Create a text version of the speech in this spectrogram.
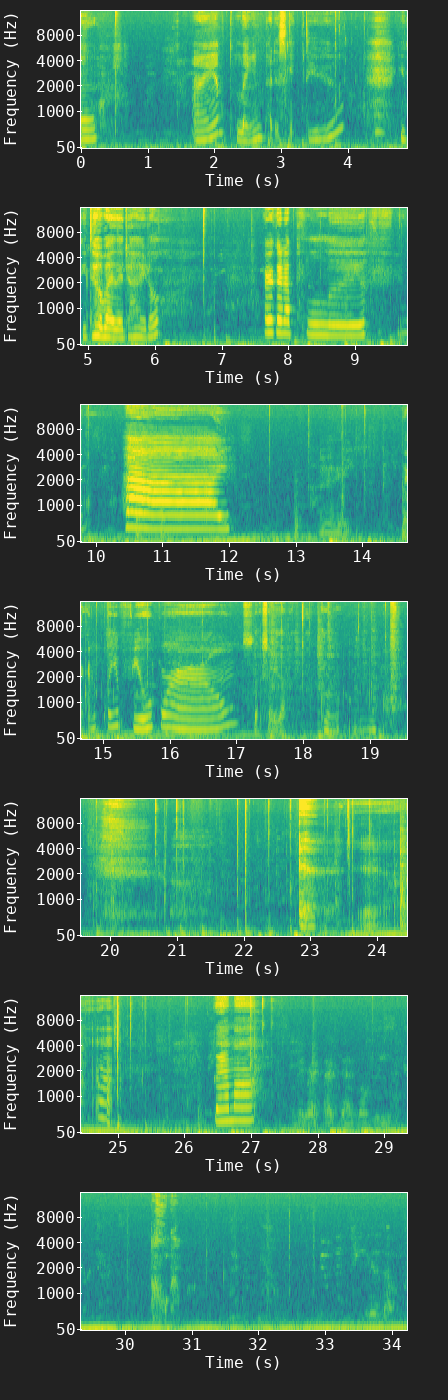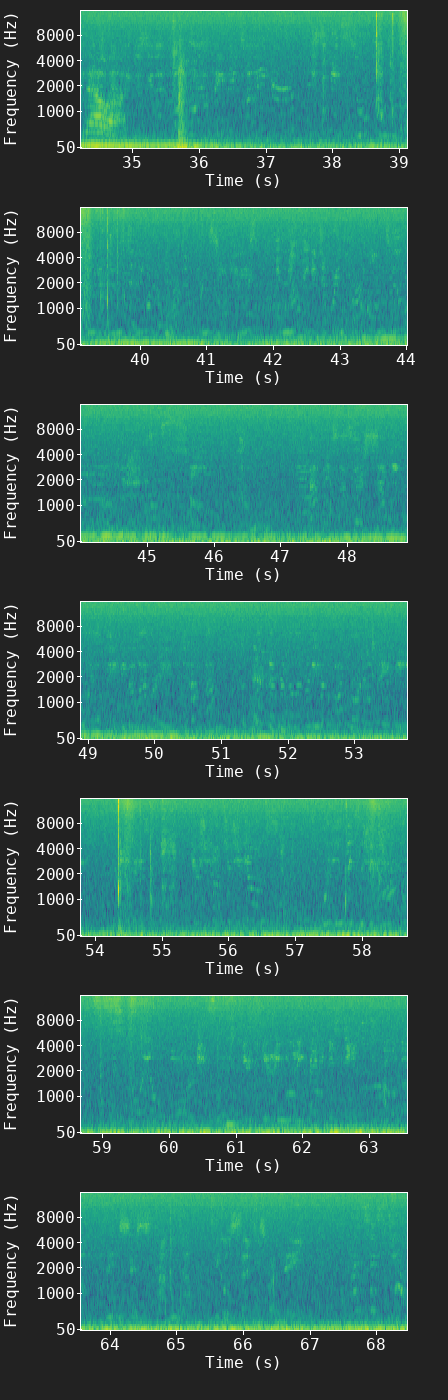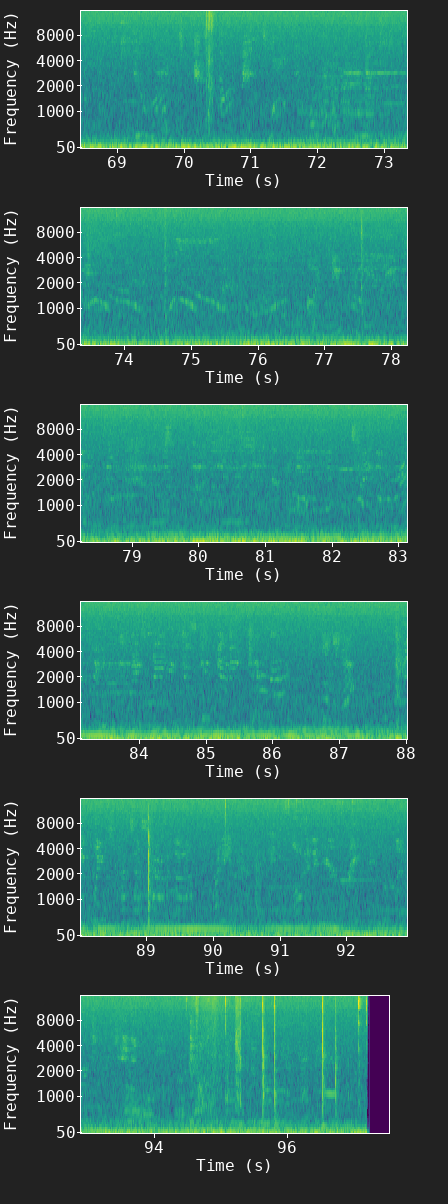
I am playing Pet Escape 2. You can tell by the title. We're gonna play. Hi! We're gonna play a few rounds. Sorry, that. Grandma.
